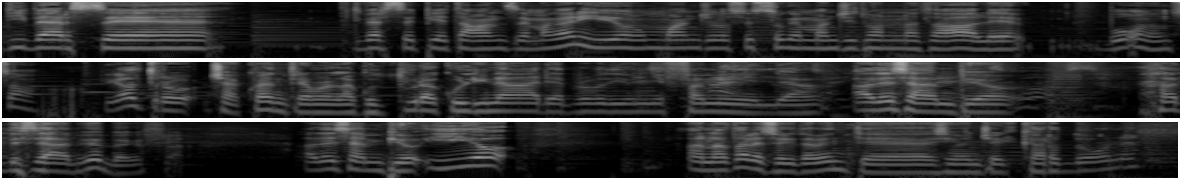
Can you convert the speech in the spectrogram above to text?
diverse, diverse pietanze. Magari io non mangio lo stesso che mangi tu a Natale. Boh, non so. Più che altro, cioè, qua entriamo nella cultura culinaria proprio di ogni famiglia. Ad esempio, ad esempio, vabbè, che fa? Ad esempio, io a Natale solitamente si mangia il cardone.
